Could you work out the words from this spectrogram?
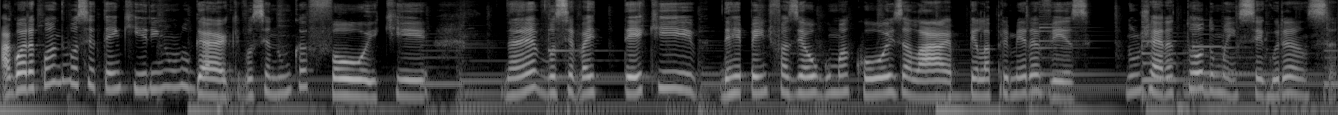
Agora, quando você tem que ir em um lugar que você nunca foi, que né, você vai ter que de repente fazer alguma coisa lá pela primeira vez, não gera toda uma insegurança?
